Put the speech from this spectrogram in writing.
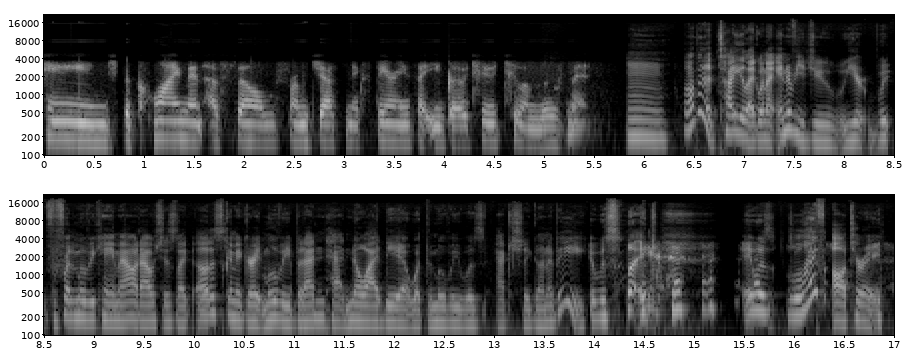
changed the climate of film from just an experience that you go to to a movement. Mm. Well, I'm gonna tell you, like when I interviewed you year, before the movie came out, I was just like, "Oh, this is gonna be a great movie," but I had no idea what the movie was actually gonna be. It was like, it was life altering.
